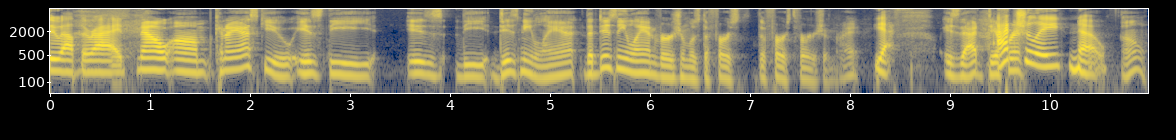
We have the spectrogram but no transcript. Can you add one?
throughout the ride. Now, um, can I ask you, is the is the Disneyland the Disneyland version was the first the first version, right? Yes, Is that different? actually, no. oh,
